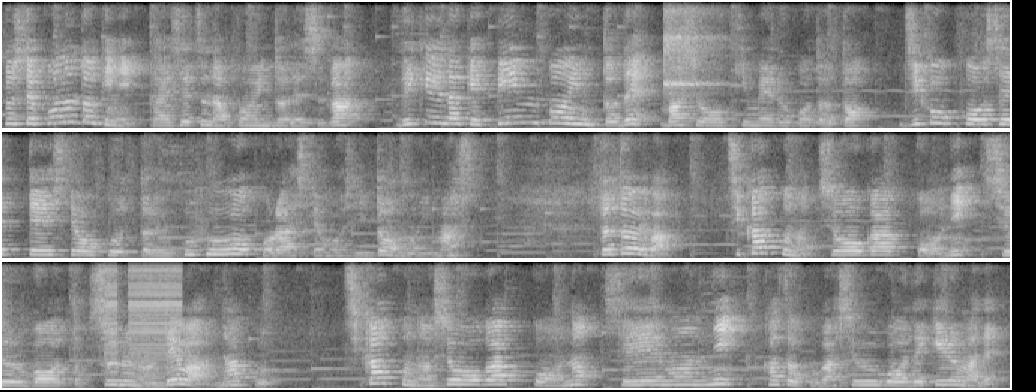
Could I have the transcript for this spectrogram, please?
そしてこの時に大切なポイントですができるだけピンポイントで場所を決めることと時刻を設定しておくという工夫を凝らしてほしいと思います。例えば近くの小学校に集合とするのではなく近くの小学校の正門に家族が集合できるまで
